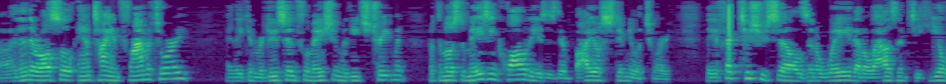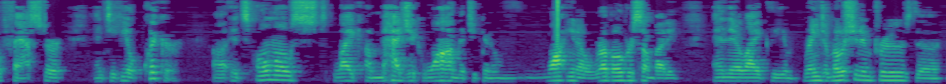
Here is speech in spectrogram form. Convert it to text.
Uh, and then they're also anti-inflammatory and they can reduce inflammation with each treatment. But the most amazing quality is, is they're biostimulatory. They affect tissue cells in a way that allows them to heal faster and to heal quicker. Uh, it's almost like a magic wand that you can, you know, rub over somebody, and they're like the range of motion improves, the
